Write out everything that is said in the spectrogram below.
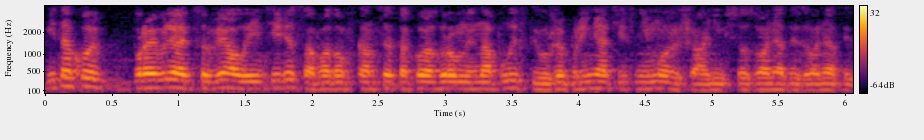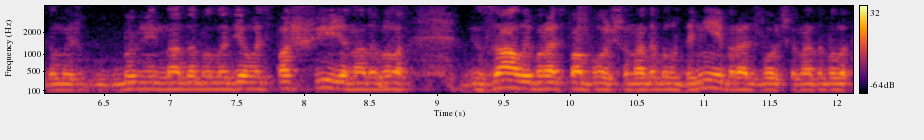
И такой проявляется вялый интерес, а потом в конце такой огромный наплыв, ты уже принять их не можешь, а они все звонят и звонят, и думаешь, блин, надо было делать пошире, надо было залы брать побольше, надо было дней брать больше, надо было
